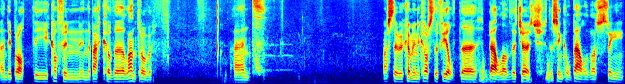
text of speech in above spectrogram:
and they brought the coffin in the back of a Land Rover. And as they were coming across the field, the bell of the church, the single bell, was ringing.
